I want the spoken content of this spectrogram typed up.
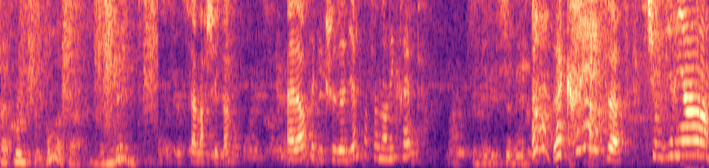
Un coup, c'est bon, ça. Bonne idée. Ça marchait pas. Alors, t'as quelque chose à dire concernant les crêpes? C'est délicieux. Oh, la crêpe Tu me dis rien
